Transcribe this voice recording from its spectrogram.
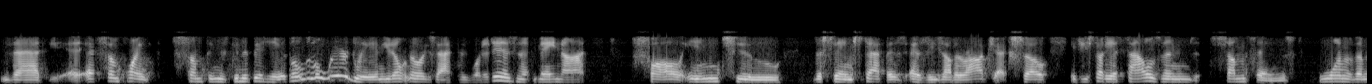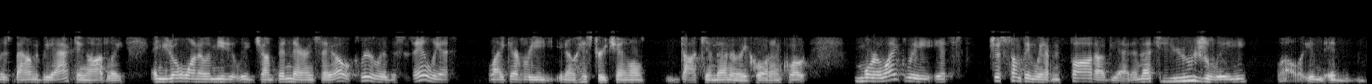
that at some point something is going to behave a little weirdly, and you don't know exactly what it is, and it may not fall into the same step as, as these other objects. So if you study a thousand some things, one of them is bound to be acting oddly, and you don't want to immediately jump in there and say, "Oh, clearly this is alien," like every you know History Channel documentary, quote unquote. More likely, it's just something we haven't thought of yet, and that's usually well, in, in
